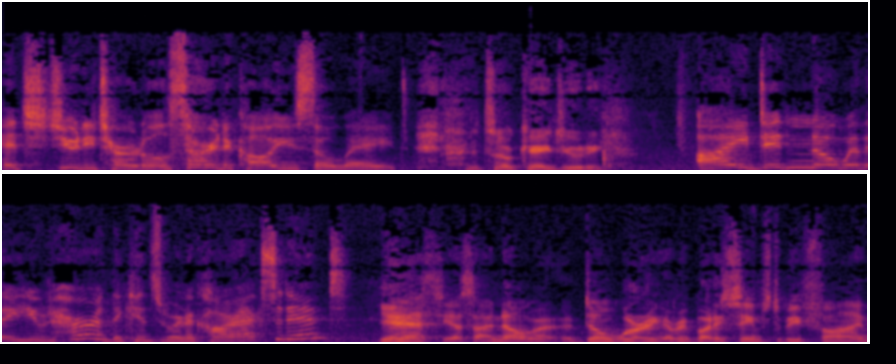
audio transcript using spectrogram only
It's Judy Turtle. Sorry to call you so late. It's okay, Judy. I didn't know whether you'd heard the kids were in a car accident. Yes, yes, I know. Uh, don't worry, everybody seems to be fine.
